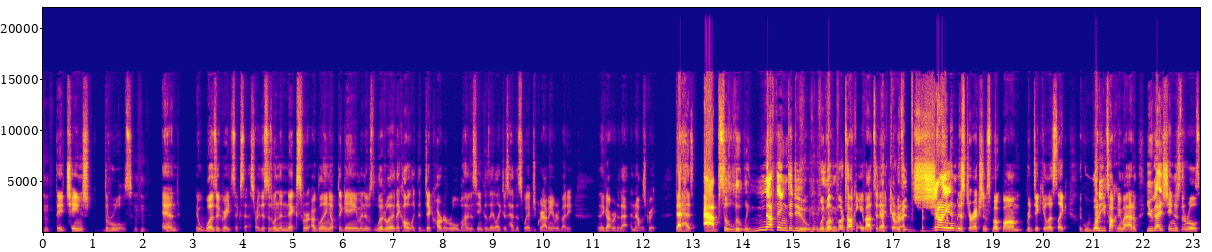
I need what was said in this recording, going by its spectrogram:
Mhm, they changed the rules Mhm. and it was a great success right this is when the Knicks were uglying up the game and it was literally like they call it like the Dick Harter rule behind the scene because they like just had this way of just grabbing everybody and they got rid of that and that was great that has absolutely nothing to do with what are talking about today Correct. it's a giant misdirection smoke bomb ridiculous like like what are you talking about adam you guys changed the rules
